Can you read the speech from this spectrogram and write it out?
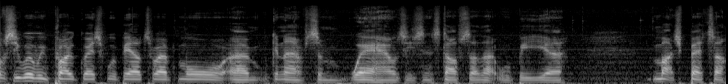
Obviously when we progress we'll be able to have more um, we're going to have some warehouses and stuff so that will be uh, much better.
